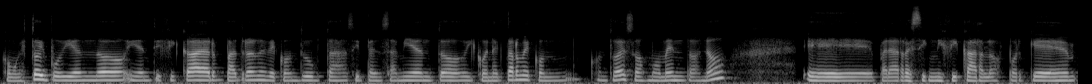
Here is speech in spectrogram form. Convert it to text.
como que estoy pudiendo identificar patrones de conductas y pensamientos y conectarme con, todos esos momentos, ¿no? Eh, para resignificarlos, porque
